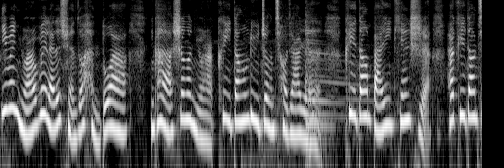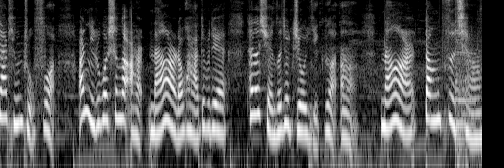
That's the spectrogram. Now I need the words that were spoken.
因为女儿未来的选择很多啊。你看啊，生个女儿可以当律政俏佳人，可以当白衣天使，还可以当家庭主妇。而你如果生个儿男儿的话，对不对？他的选择就只有一个，嗯，男儿当自强。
